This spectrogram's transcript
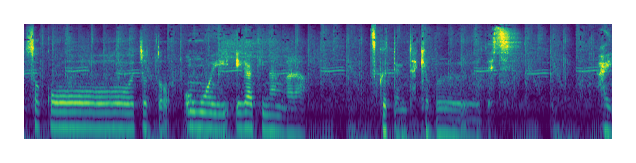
そこをちょっと思い描きながら作ってみた曲です。はい。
